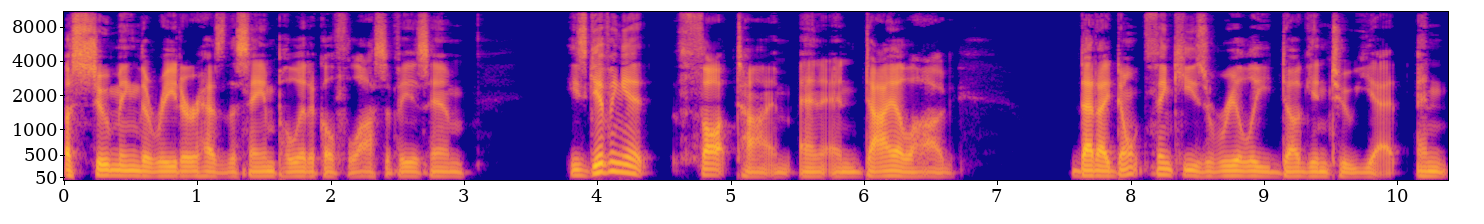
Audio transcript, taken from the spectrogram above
assuming the reader has the same political philosophy as him. He's giving it thought time and, and dialogue that I don't think he's really dug into yet. And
